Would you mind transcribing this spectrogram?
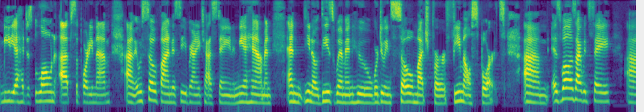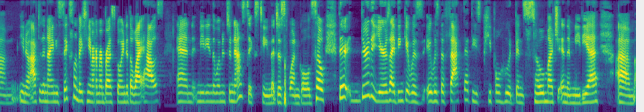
media had just blown up supporting them. Um, it was so fun to see Brandi Chastain and Mia Hamm and, and, you know, these women who were doing so much for female sports. Um, as well as I would say, um, you know, after the 96 Olympic team, I remember us going to the White House and meeting the women's gymnastics team that just won gold. So there, through the years, I think it was it was the fact that these people who had been so much in the media, um,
